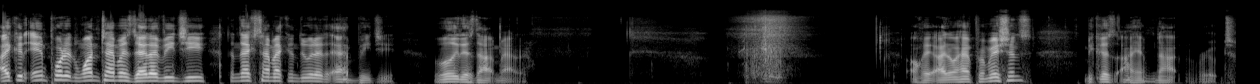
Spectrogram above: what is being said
I can import it one time as Data VG. The next time I can do it as App VG. Really does not matter. Okay, I don't have permissions because I am not root.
